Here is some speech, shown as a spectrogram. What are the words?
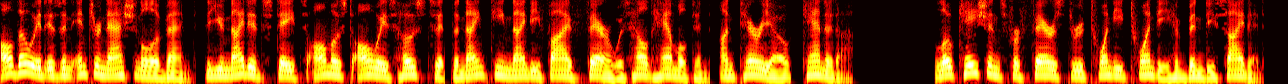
Although it is an international event, the United States almost always hosts it the 1995 fair was held Hamilton, Ontario, Canada. Locations for fairs through 2020 have been decided.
